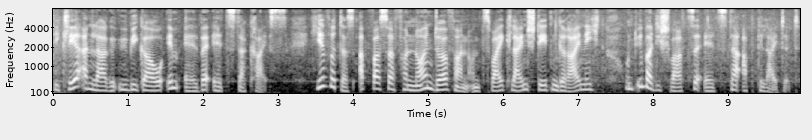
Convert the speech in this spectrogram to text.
Die Kläranlage Übigau im Elbe-Elster-Kreis. Hier wird das Abwasser von neun Dörfern und zwei Kleinstädten gereinigt und über die Schwarze Elster abgeleitet.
